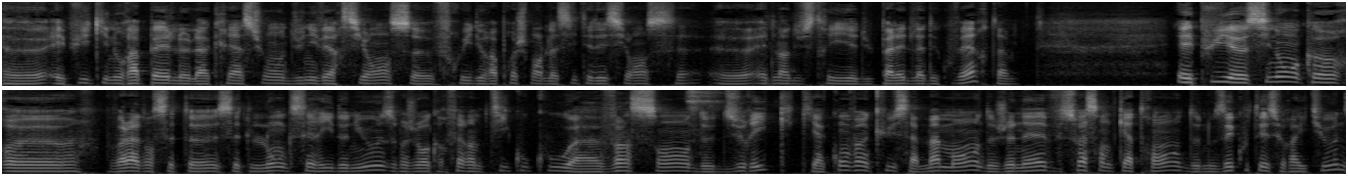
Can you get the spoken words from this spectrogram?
Euh, et puis qui nous rappelle la création d'Univers Science, euh, fruit du rapprochement de la Cité des Sciences euh, et de l'Industrie et du Palais de la Découverte. Et puis sinon encore, voilà, dans cette, cette, longue série de news, moi je vais encore faire un petit coucou à Vincent de Zurich qui a convaincu sa maman de Genève, 64 ans, de nous écouter sur iTunes.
